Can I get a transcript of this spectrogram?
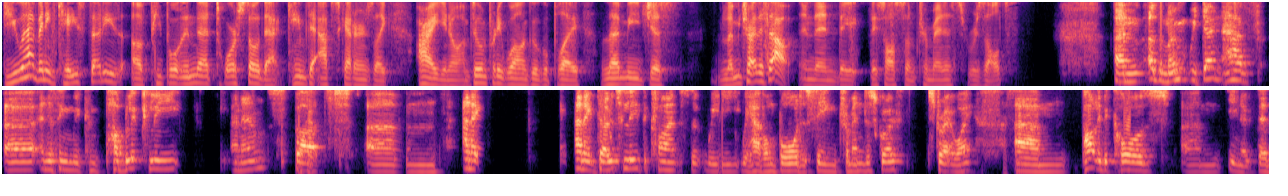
Do you have any case studies of people in that torso that came to AppScatter and is like, all right, you know, I'm doing pretty well on Google Play. Let me just let me try this out. And then they they saw some tremendous results. Um, at the moment, we don't have uh, anything we can publicly announce, but okay. um, anecdotally, the clients that we, we have on board are seeing tremendous growth straight away. Um, partly because um, you know their,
